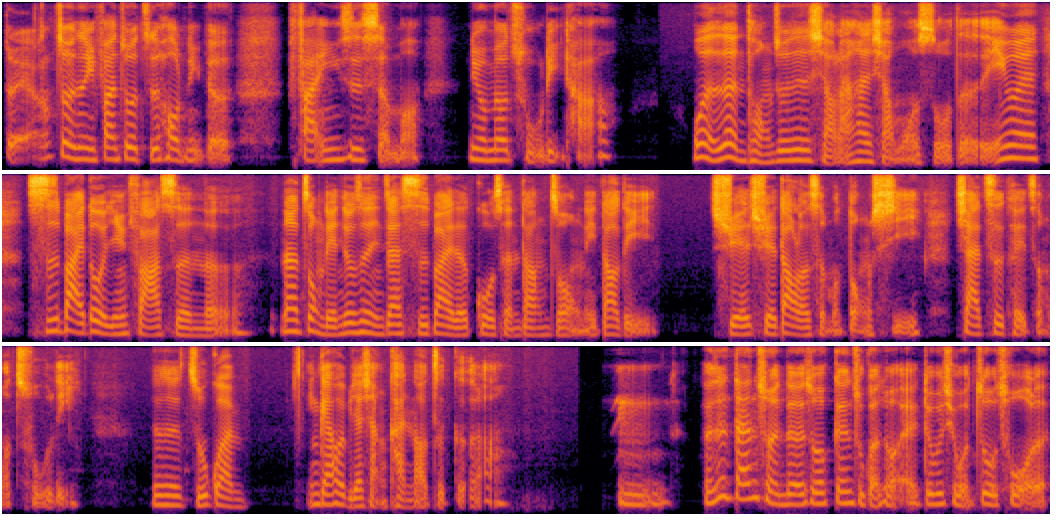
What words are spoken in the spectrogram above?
对啊，重点是你犯错之后，你的反应是什么？你有没有处理它？我很认同，就是小兰和小魔说的，因为失败都已经发生了。那重点就是你在失败的过程当中，你到底学学到了什么东西？下一次可以怎么处理？就是主管应该会比较想看到这个啦。嗯，可是单纯的说跟主管说，哎，对不起，我做错了，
